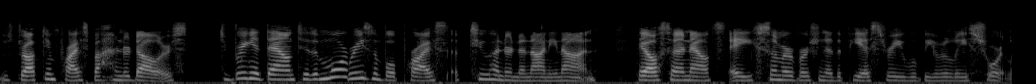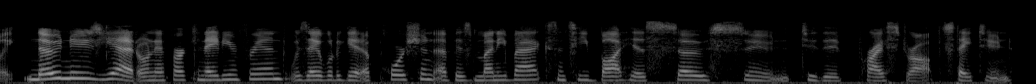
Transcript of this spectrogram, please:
was dropped in price by $100 to bring it down to the more reasonable price of $299. They also announced a slimmer version of the PS3 will be released shortly. No news yet on if our Canadian friend was able to get a portion of his money back since he bought his so soon to the price drop. Stay tuned.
